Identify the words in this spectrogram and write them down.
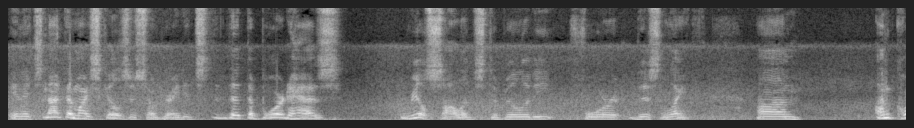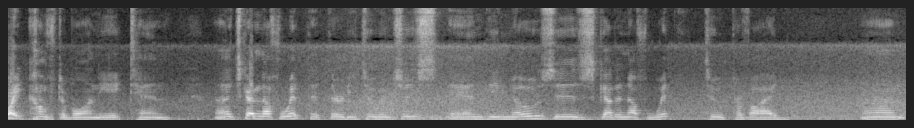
And it's not that my skills are so great, it's that the board has real solid stability for this length. Um, I'm quite comfortable on the 810. Uh, it's got enough width at 32 inches, and the nose is got enough width to provide um,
